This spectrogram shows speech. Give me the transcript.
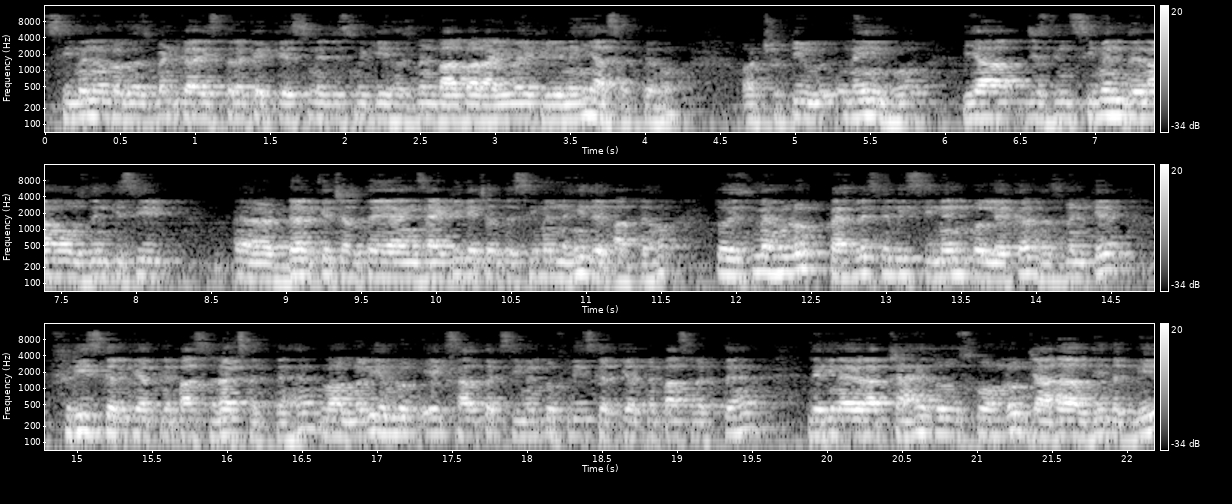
सीमेन हम लोग हस्बैंड का इस तरह के केस में जिसमें कि हस्बैंड बार बार आई के लिए नहीं आ सकते हो और छुट्टी नहीं हो, या जिस दिन सीमेन देना हो, उस दिन किसी डर के चलते या एंजाइटी के चलते सीमेन नहीं दे पाते हो तो इसमें हम लोग पहले से भी सीमेन को लेकर हस्बैंड के फ्रीज करके अपने पास रख सकते हैं। नॉर्मली हम लोग एक साल तक सीमेन को फ्रीज करके अपने पास रखते हैं, लेकिन अगर आप चाहें तो उसको हम लोग ज़्यादा अवधि तक भी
